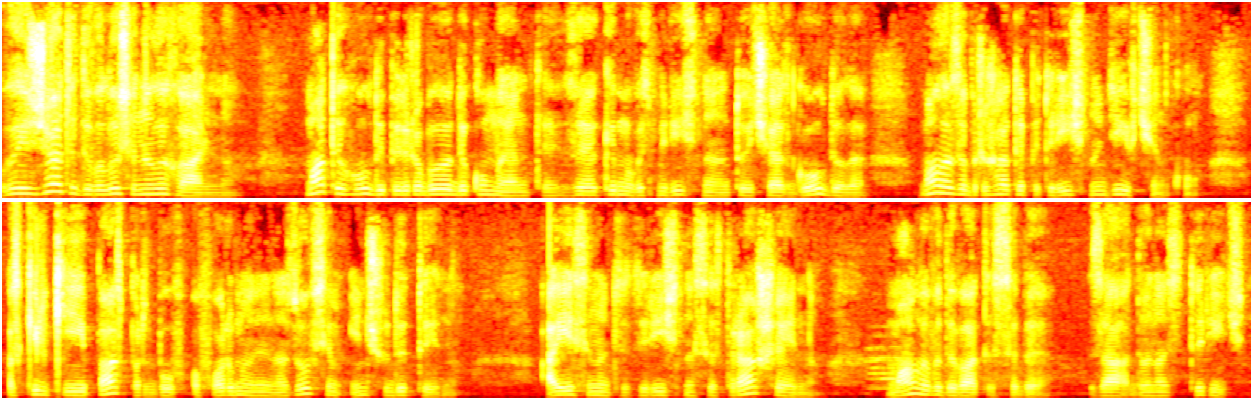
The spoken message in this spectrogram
Виїжджати довелося нелегально. Мати Голди підробила документи, за якими восьмирічна на той час Голделе мала зображати п'ятирічну дівчинку, оскільки її паспорт був оформлений на зовсім іншу дитину. А її 17-річна сестра Шейна мала видавати себе за 12-річну.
